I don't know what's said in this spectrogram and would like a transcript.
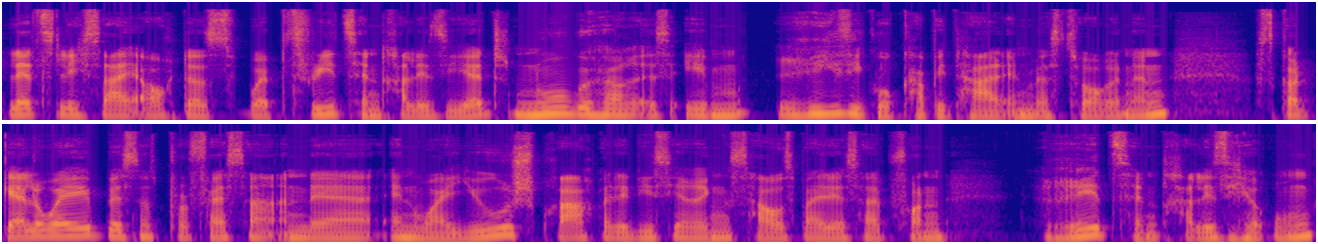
Letztlich sei auch das Web3 zentralisiert, nur gehöre es eben Risikokapitalinvestorinnen. Scott Galloway, Business Professor an der NYU, sprach bei der diesjährigen South by deshalb von Rezentralisierung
